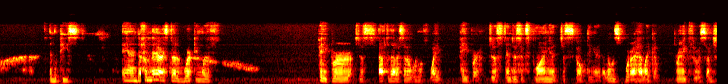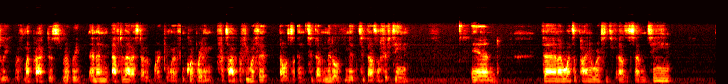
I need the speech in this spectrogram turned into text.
in the piece. And uh, from there, I started working with paper. Just after that, I started working with white paper just and just exploring it, just sculpting it. It was where I had like a breakthrough essentially with my practice really. And then after that I started working with incorporating photography with it. I was in the middle mid 2015. And then I went to Pioneer Works in 2017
